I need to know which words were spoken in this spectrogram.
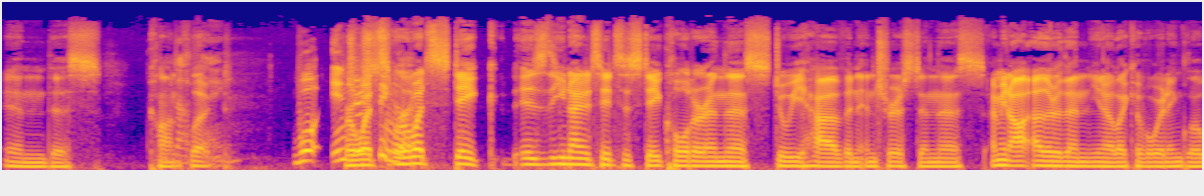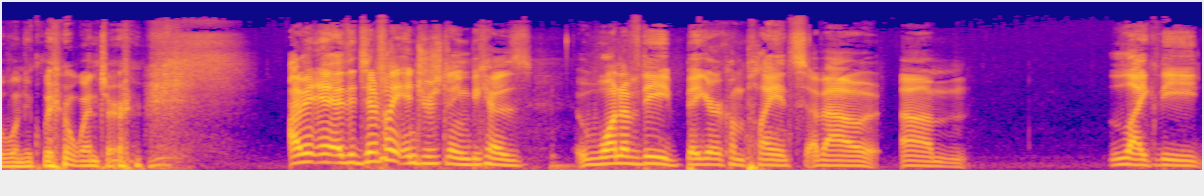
in this conflict? Nothing. Well, Or what's interesting. or what stake is the United States a stakeholder in this? Do we have an interest in this? I mean, other than you know, like avoiding global nuclear winter. I mean, it's definitely interesting because one of the bigger complaints about, um, like the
